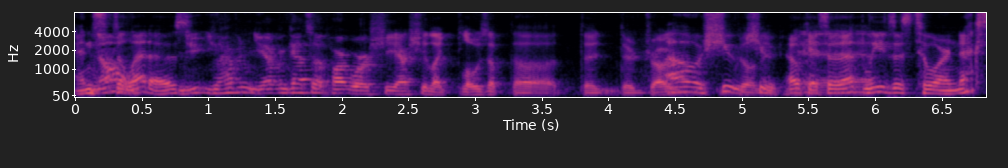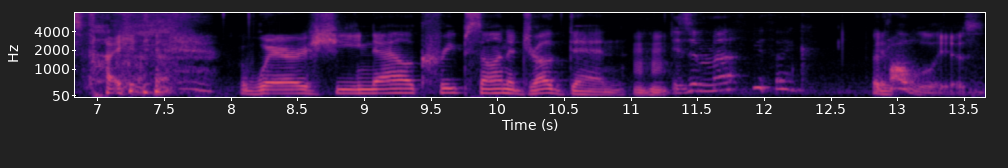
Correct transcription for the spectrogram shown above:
and stilettos. You, you haven't you haven't got to the part where she actually like blows up the the their drug. Oh shoot, building. shoot. Okay, so that leads us to our next fight, where she now creeps on a drug den. Is it meth, you think? It probably is.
